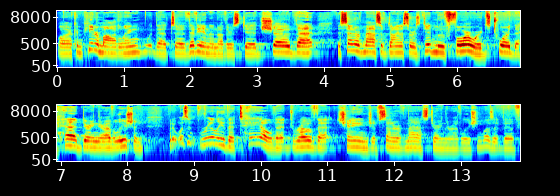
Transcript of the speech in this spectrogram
Well, our computer modeling that uh, Vivian and others did showed that the center of mass of dinosaurs did move forwards toward the head during their evolution, but it wasn't really the tail that drove that change of center of mass during their evolution, was it, Viv?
